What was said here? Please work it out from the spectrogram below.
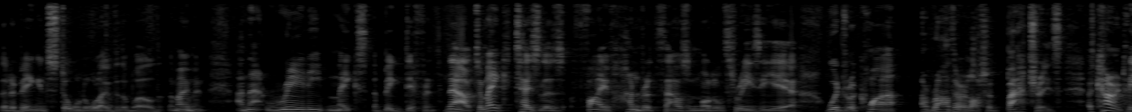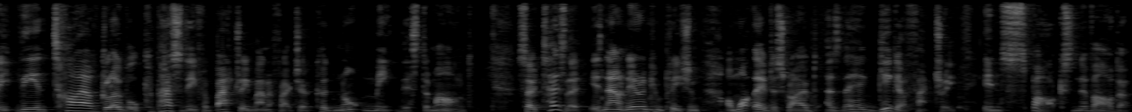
that are being installed all over the world at the moment. And that really makes a big difference. Now, to make Tesla's 500,000 Model 3s a year would require a rather a lot of batteries. Uh, currently, the entire global capacity for battery manufacture could not meet this demand. So Tesla is now nearing completion on what they've described as their gigafactory in Sparks, Nevada.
